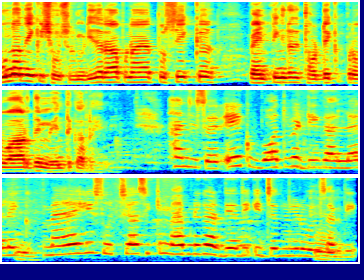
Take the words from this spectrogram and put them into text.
ਉਹਨਾਂ ਨੇ ਇੱਕ ਸੋਸ਼ਲ ਮੀਡੀਆ ਦਾ ਰਾਹ ਅਪਣਾਇਆ, ਤੁਸੀਂ ਇੱਕ ਪੇਂਟਿੰਗ ਦਾ ਤੇ ਤੁਹਾਡੇ ਇੱਕ ਪਰਿਵਾਰ ਦੇ ਮਿਹਨਤ ਕਰ ਰਹੇ ਨੇ। ਹਾਂਜੀ ਸਰ ਇਹ ਇੱਕ ਬਹੁਤ ਵੱਡੀ ਗੱਲ ਹੈ ਲਾਈਕ ਮੈਂ ਇਹ ਸੋਚਿਆ ਸੀ ਕਿ ਮੈਂ ਆਪਣੇ ਘਰਦਿਆਂ ਦੀ ਇੱਜ਼ਤ ਨਹੀਂ ਰੋਲ ਸਕਦੀ।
